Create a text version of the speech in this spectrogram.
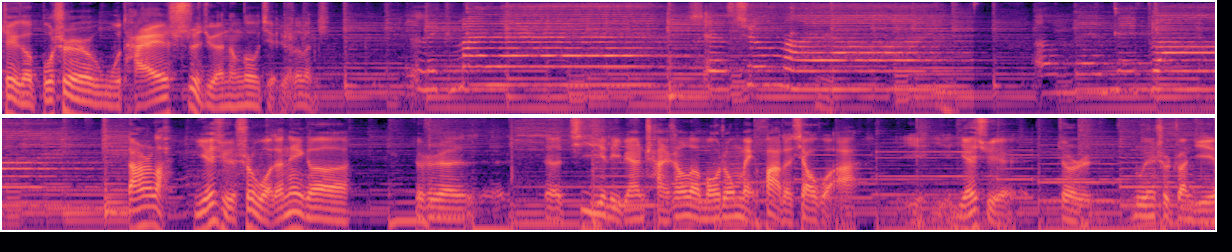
这个不是舞台视觉能够解决的问题。Oh. 当然了，也许是我的那个，就是呃记忆里边产生了某种美化的效果啊，也也也许就是录音室专辑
